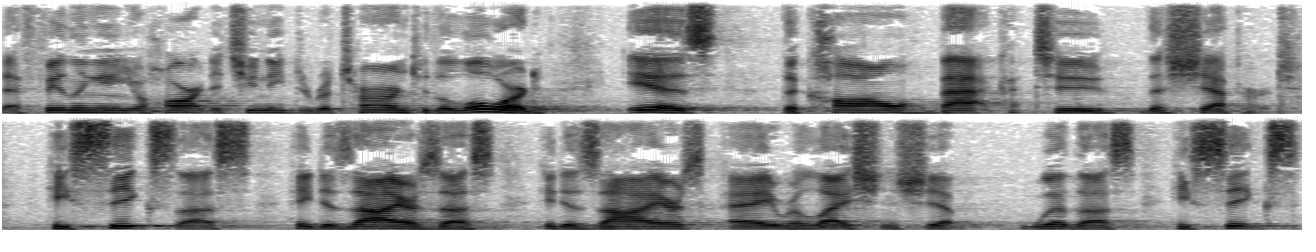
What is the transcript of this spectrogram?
That feeling in your heart that you need to return to the Lord is the call back to the shepherd. He seeks us, He desires us, He desires a relationship with us, He seeks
